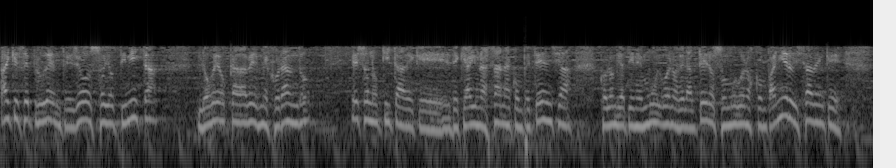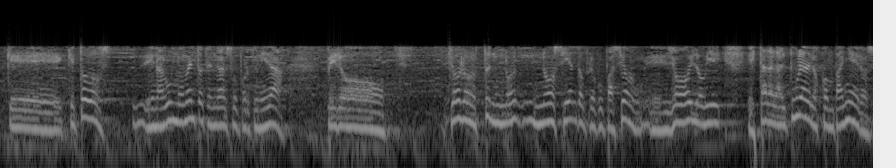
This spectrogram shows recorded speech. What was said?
hay que ser prudente. Yo soy optimista, lo veo cada vez mejorando Eso no quita de que, de que hay una sana competencia. Colombia tiene muy buenos delanteros, son muy buenos compañeros y saben que, que, que todos en algún momento tendrán su oportunidad. Pero yo no, no, no siento preocupación. Eh, yo hoy lo vi estar a la altura de los compañeros.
